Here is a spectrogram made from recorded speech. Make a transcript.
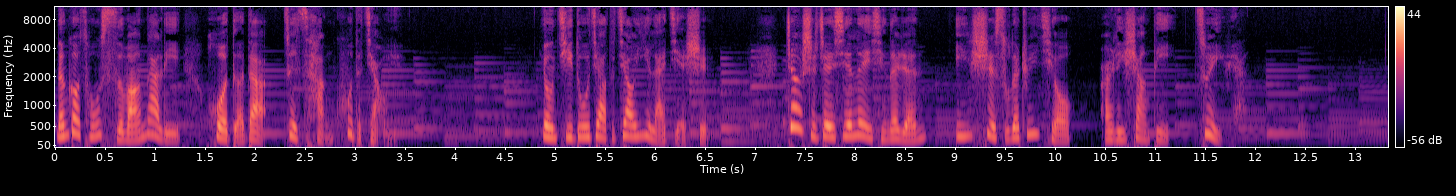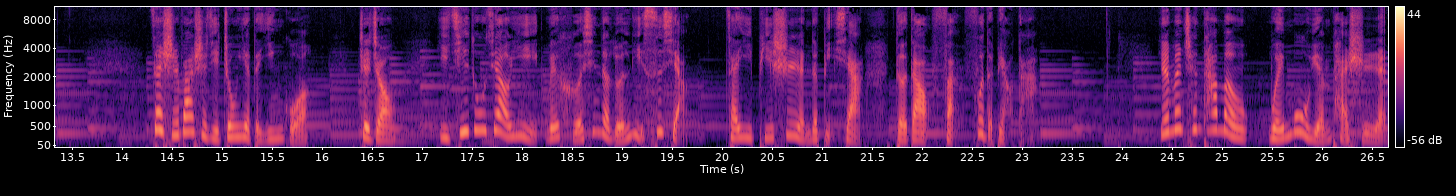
能够从死亡那里获得的最残酷的教育。用基督教的教义来解释，正是这些类型的人因世俗的追求而离上帝最远。在十八世纪中叶的英国，这种以基督教义为核心的伦理思想，在一批诗人的笔下得到反复的表达。人们称他们为墓园派诗人，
